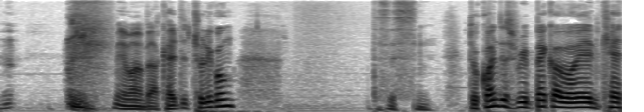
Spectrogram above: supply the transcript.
Bin immer erkältet, Entschuldigung. Das ist ein. Du konntest Rebecca überreden, Cat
